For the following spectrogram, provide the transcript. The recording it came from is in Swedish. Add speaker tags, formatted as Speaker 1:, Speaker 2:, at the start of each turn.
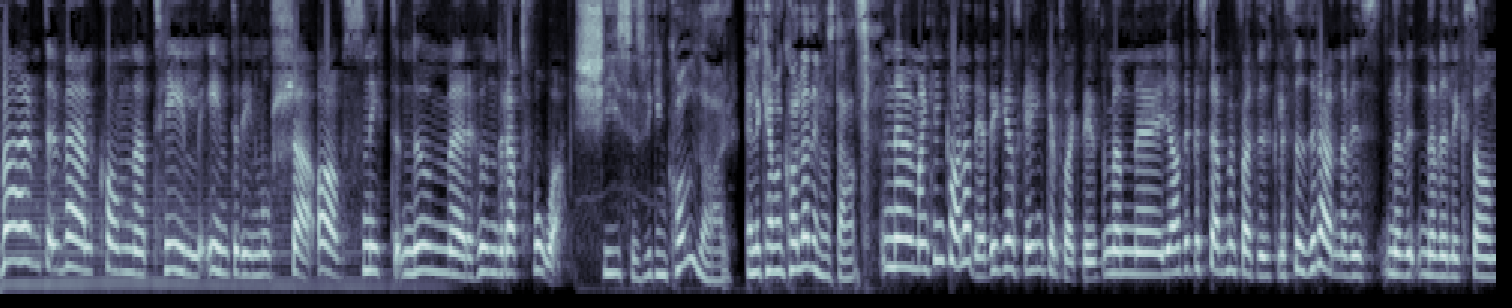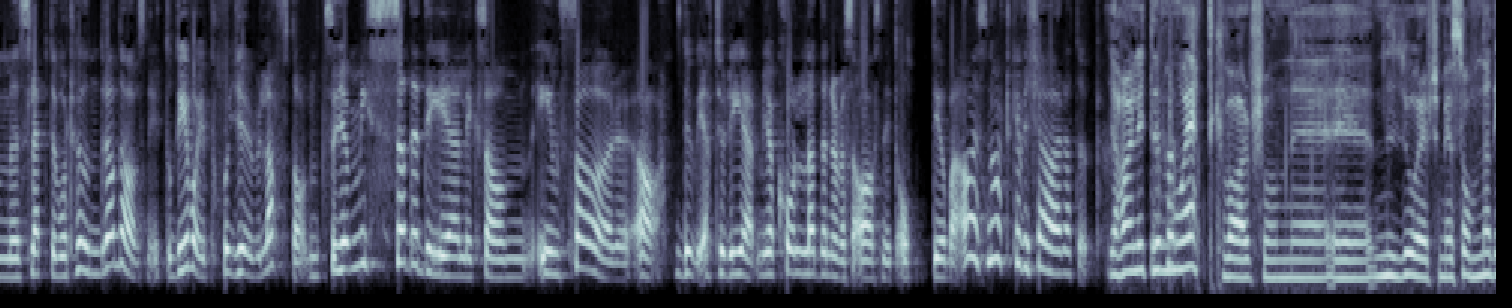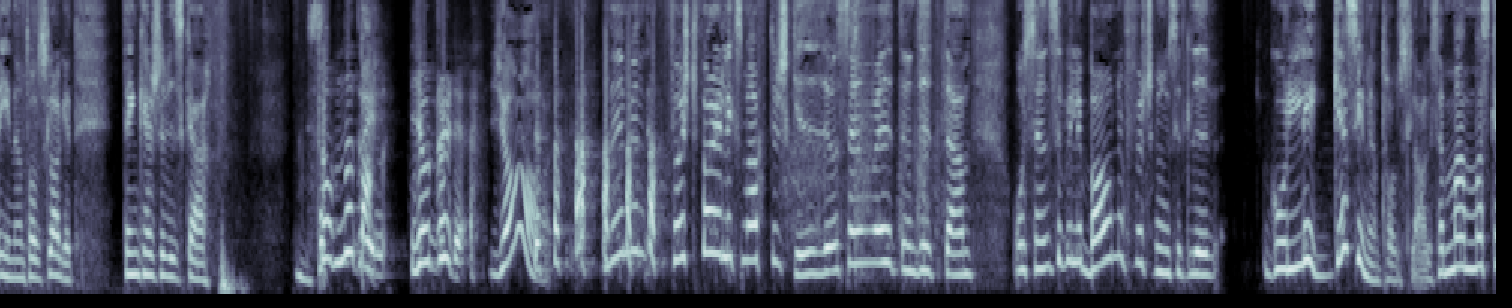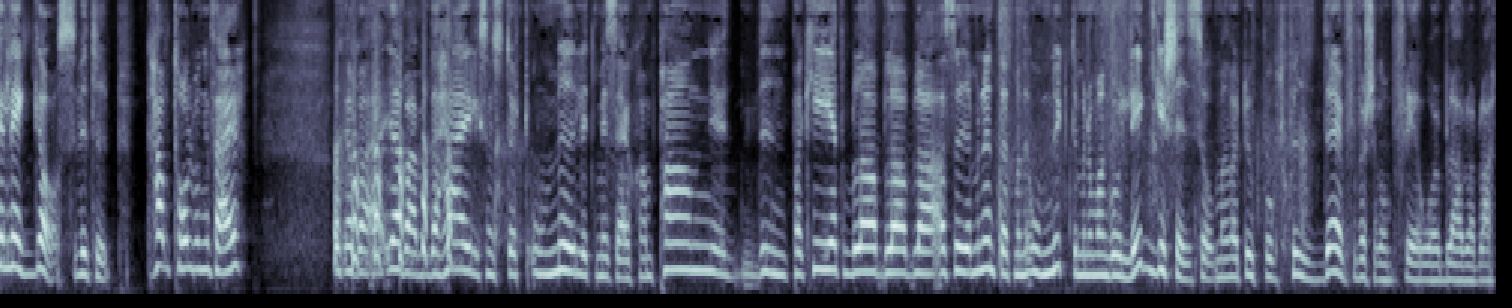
Speaker 1: Varmt välkomna till Inte din morsa avsnitt nummer 102.
Speaker 2: Jesus, vilken koll du har. Eller kan man kolla det någonstans?
Speaker 1: Nej men man kan kolla det, det är ganska enkelt faktiskt. Men eh, jag hade bestämt mig för att vi skulle fira när vi, när vi, när vi liksom släppte vårt hundrade avsnitt. Och det var ju på julafton. Så jag missade det liksom inför, ja du vet hur det är. Men jag kollade när det var avsnitt 80 och bara, ah, snart ska vi köra typ.
Speaker 2: Jag har en liten
Speaker 1: får-
Speaker 2: moett kvar från eh, eh, nyår eftersom jag somnade innan tolvslaget. Den kanske vi ska...
Speaker 1: Somnade du in? Gjorde du det?
Speaker 2: Ja! Nej men först var det liksom afterski och sen var det hitan och ditan. Och sen så ville barnen för första gången i sitt liv gå och lägga sig innan tolvslag. Så här, mamma ska lägga oss vid typ halv tolv ungefär. Jag bara, jag bara, men det här är liksom stört omöjligt med så här champagne, vinpaket, bla bla bla. Alltså jag menar inte att man är onykter, men om man går och lägger sig så. Man har varit uppe och åkt skidor för första gången på flera år, bla bla bla.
